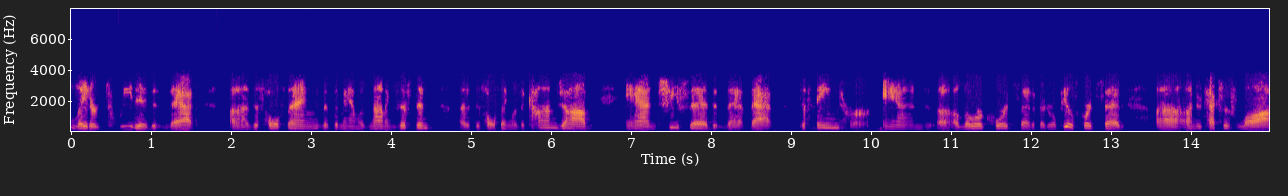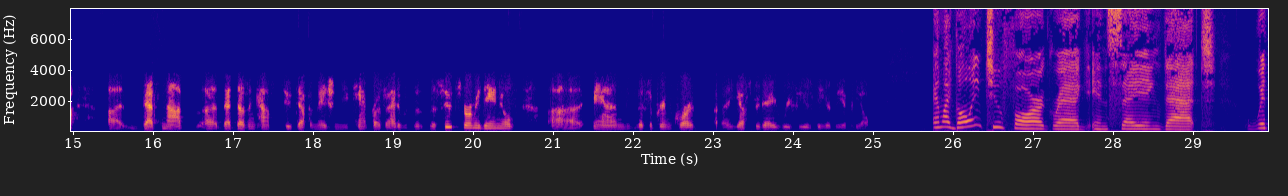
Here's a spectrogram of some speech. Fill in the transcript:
later tweeted that uh, this whole thing, that the man was non existent, uh, that this whole thing was a con job, and she said that that defamed her. And uh, a lower court said, a federal appeals court said, uh, under Texas law, uh, that's not uh, that doesn't constitute defamation. You can't press ahead with the, the suit. Stormy Daniels uh, and the Supreme Court uh, yesterday refused to hear the appeal. Am I going too far, Greg, in saying that with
